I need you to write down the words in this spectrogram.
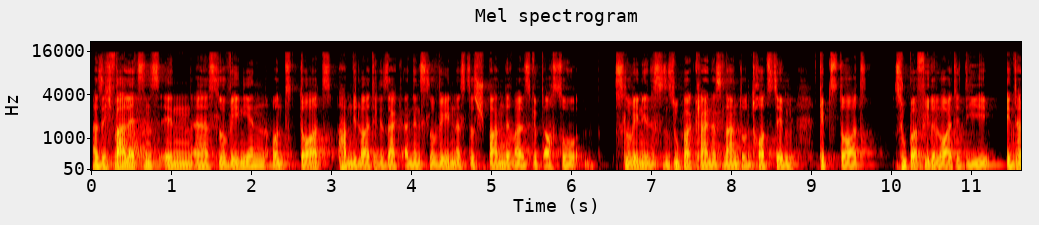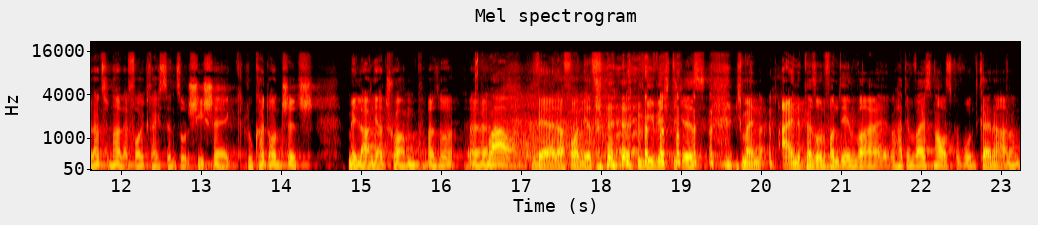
Also ich war letztens in äh, Slowenien und dort haben die Leute gesagt, an den Slowenen ist das Spannende, weil es gibt auch so, Slowenien ist ein super kleines Land und trotzdem gibt's dort super viele Leute, die international erfolgreich sind, so Zizek, Luka Doncic, Melania Trump, also äh, Wow. wer davon jetzt wie wichtig ist. Ich meine, eine Person von dem war, hat im Weißen Haus gewohnt, keine Ahnung.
